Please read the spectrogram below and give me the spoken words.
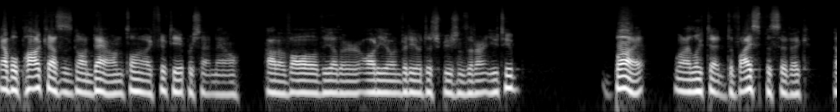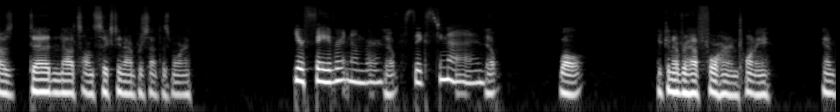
Apple Podcast has gone down. It's only like 58% now out of all of the other audio and video distributions that aren't YouTube. But when I looked at device specific, I was dead nuts on 69% this morning. Your favorite number. Yep. 69. Yep. Well, we can never have 420 and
